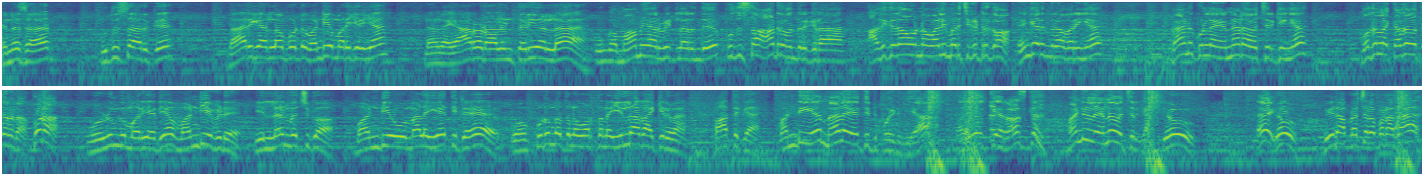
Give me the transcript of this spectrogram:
என்ன சார்? புதுசா இருக்கு. பேரிகார்ட்லாம் போட்டு வண்டியை மறைக்கிறீங்க? நாங்க யாரோட ஆளுன்னு தெரியும்ல. உங்க மாமியார் வீட்ல இருந்து புதுசா ஆர்டர் வந்திருக்குடா. அதுக்கு தான் உன்னை வழி மறிச்சுக்கிட்டு இருக்கோம். எங்க இருந்துடா வரீங்க? வேனுக்குள்ள என்னடா வச்சிருக்கீங்க? முதல்ல கதவை திறடா. போடா. ஒழுங்கு மரியாதையா வண்டியை விடு. இல்லன்னு வச்சுக்கோ. வண்டியை உன் மேல ஏத்திட்டு உன் குடும்பத்துல ஒருத்தனை இல்லாதாக்கிடுவேன். பாத்துக்க. வண்டியை மேலே ஏத்திட்டு போயிடுவியா? அயோக்கிய ராஸ்கல். வண்டியில என்ன வச்சிருக்க? யோ. ஏய். யோ. வீணா பிரச்சனை பண்ணாத.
